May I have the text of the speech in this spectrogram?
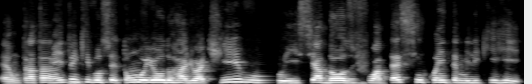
É um tratamento em que você toma o iodo radioativo e se a dose for até 50 miliquiri,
